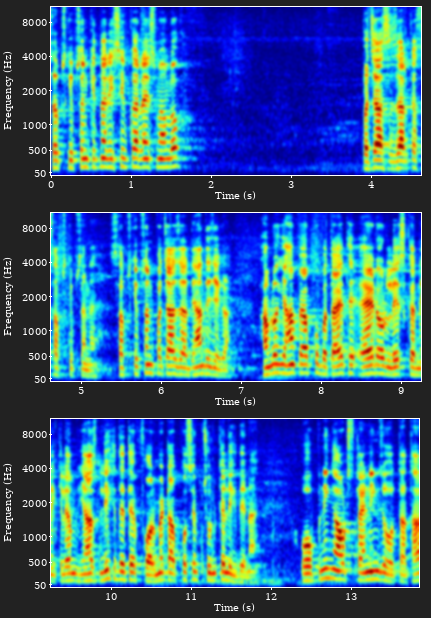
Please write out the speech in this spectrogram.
सब्सक्रिप्शन कितना रिसीव कर रहे हैं इसमें हम लोग? पचास हज़ार का सब्सक्रिप्शन है। सब्सक्रिप्शन पचास हज़ार, ध्यान दीजिएगा। हम लोग यहाँ पे आपको बताए थे ऐड और लेस करने के लिए। हम यहाँ लिख देते हैं फॉर्मेट आपको सिर्फ़ चुन के लिख देना है। ओपनिंग आउटस्टैंडिंग जो होता था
